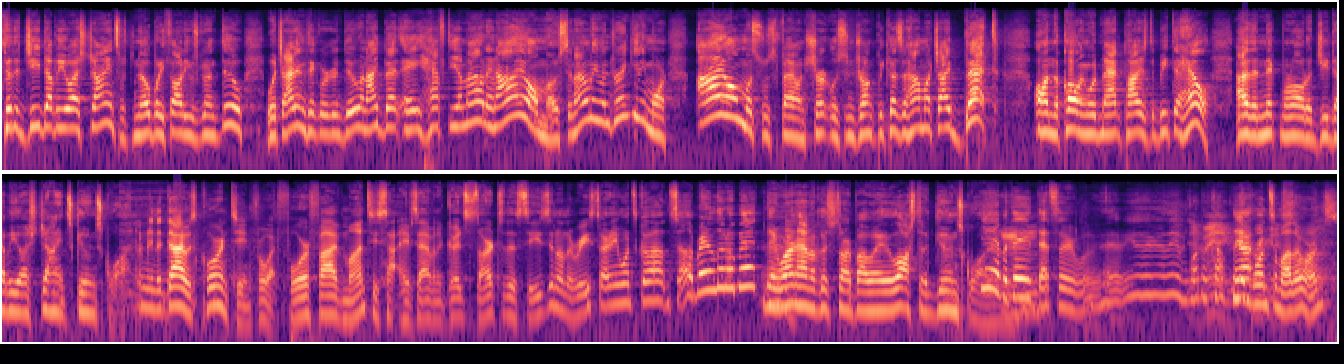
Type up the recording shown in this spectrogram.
to the GWS Giants, which nobody thought he was going to do, which I didn't think we were going to do. And I bet a hefty amount. And I almost, and I don't even drink anymore, I almost was found shirtless and drunk because of how much I bet on the Collingwood Magpies to beat the hell out of the Nick Maralda GWS Giants goon squad. I mean, the guy was quarantined for what four or five months. He's, he's having a good start to the season on the restart. And he wants to go out and celebrate a little bit. They weren't having a good start, by the way. They lost to the goon squad. yeah, but they mm-hmm. that's their uh, yeah, they won a couple. They won some other ones.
